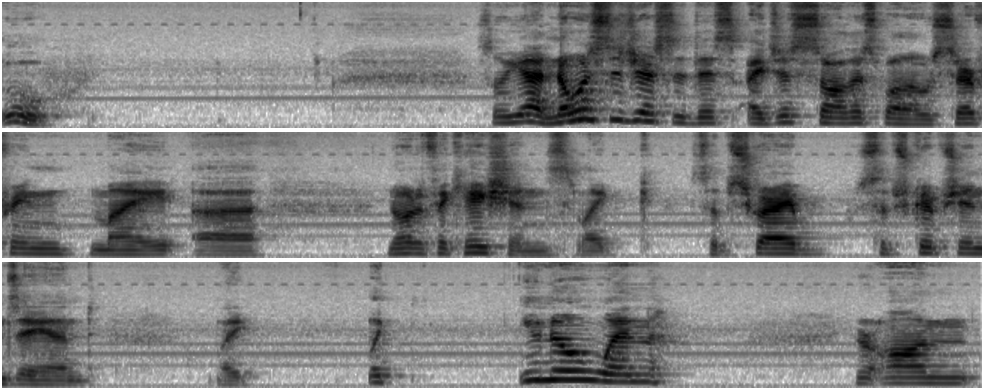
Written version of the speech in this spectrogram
Ooh. So yeah, no one suggested this. I just saw this while I was surfing my uh, notifications, like subscribe subscriptions and like like you know when you're on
